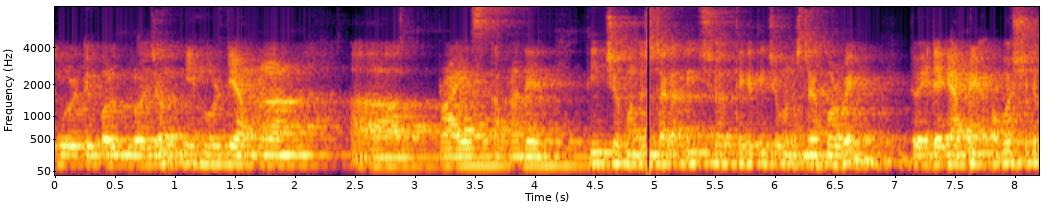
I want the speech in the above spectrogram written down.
হোলটি প্রয়োজন। এই হোলটি আপনার প্রাইস আপনাদের তিনশো পঞ্চাশ টাকা, তিনশো থেকে তিনশো পঞ্চাশ টাকা পড়বে। তো এটাকে আপনি অবশ্যই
